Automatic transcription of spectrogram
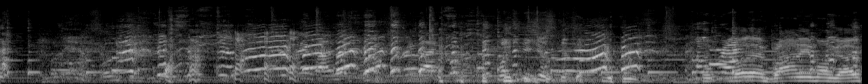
bit. What did you just do? Whole One brand. of brownie in one go.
